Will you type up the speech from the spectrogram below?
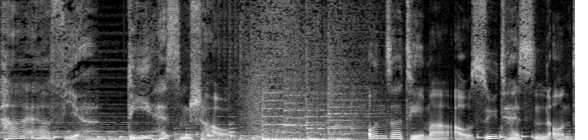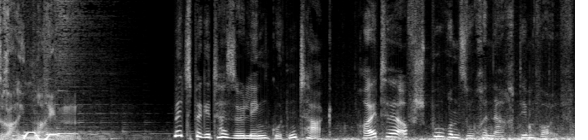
HR4, die Hessenschau. Unser Thema aus Südhessen und Rhein-Main. Mit Birgitta Söhling, guten Tag. Heute auf Spurensuche nach dem Wolf.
